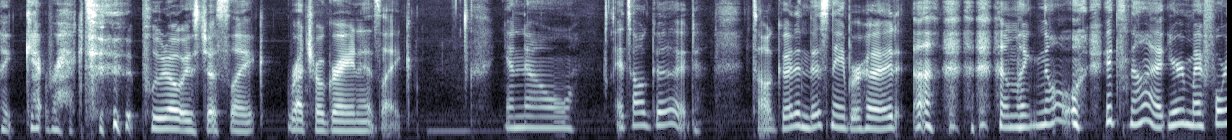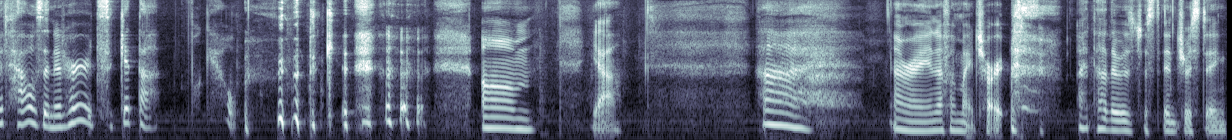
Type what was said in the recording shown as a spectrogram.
like, get wrecked. Pluto is just like retrograde, and it's like, you know, it's all good it's all good in this neighborhood. Uh, I'm like, no, it's not. You're in my fourth house and it hurts. Get the fuck out. um, yeah. all right, enough of my chart. I thought it was just interesting.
